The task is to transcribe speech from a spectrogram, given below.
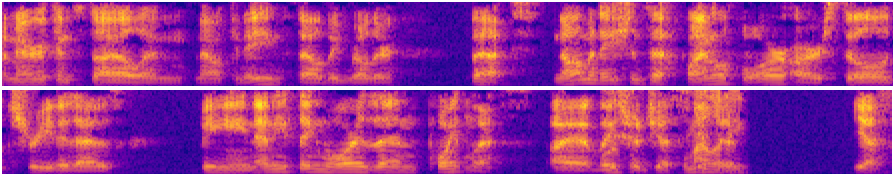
American style and now Canadian style Big Brother, that nominations at Final Four are still treated as being anything more than pointless. I, they should just get formality. it. Yes,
